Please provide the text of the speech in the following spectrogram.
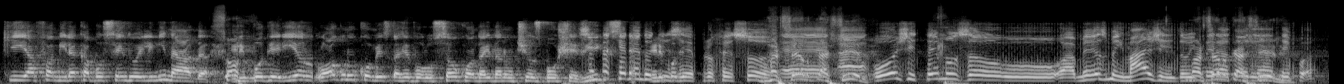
que a família acabou sendo eliminada. Só... Ele poderia, logo no começo da Revolução, quando ainda não tinha os bolcheviques. Você está querendo dizer, professor? Marcelo é, Castilho. A, hoje temos o, a mesma imagem do Marcelo imperador. Castilho.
